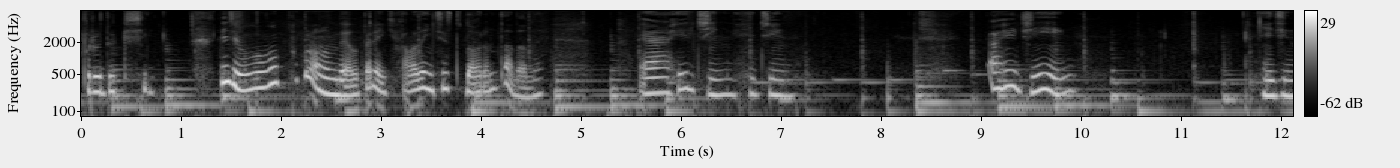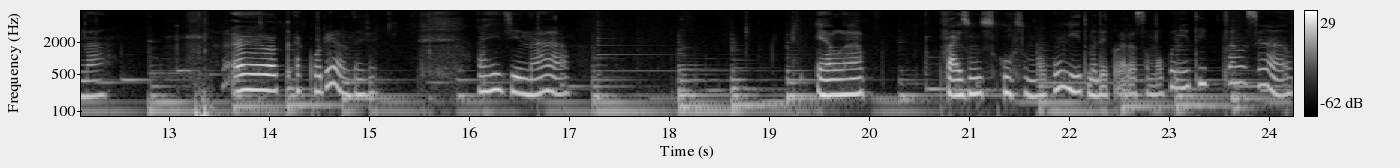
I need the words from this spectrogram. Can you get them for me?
Production. Gente, eu vou procurar o nome dela. Peraí, que fala dentista da hora não tá dando, né? É a Redin, Redin. A Redin, Redina, é a coreana, gente. A Redina ela faz um discurso mal bonito, uma declaração mal bonita e fala assim: ah,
